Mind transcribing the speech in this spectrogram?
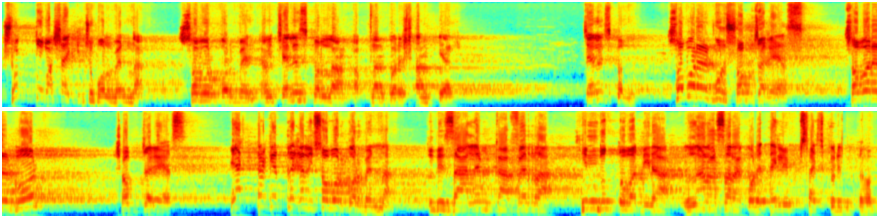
সত্য ভাষায় কিছু বলবেন না। সবর করবেন। আমি চ্যালেঞ্জ করলাম, আপনার ঘরে শান্তি আসবে চ্যালেঞ্জ করলাম। সবরের গুণ সব জায়গায় আছে। সবরের গুণ সব জায়গায় আছে। একটা ক্ষেত্রে খালি সবর করবেন না। যদি জালেম, কাফেররা, হিন্দুত্ববাদীরা লাড়াচাড়া করে, তাইলে সাইজ করে দিতে হবে।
